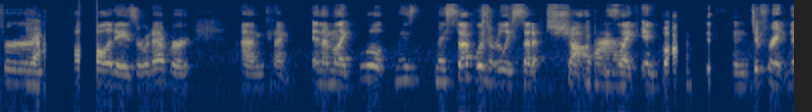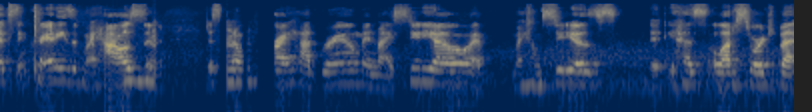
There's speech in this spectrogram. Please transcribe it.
for Yeah. holidays or whatever. Um, can I, and I'm like, well, my, my stuff wasn't really set up to shop. It was like in boxes and different nooks and crannies of my house Mhm. and just kind of where I had room in my studio. I, my home studios it has a lot of storage, but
